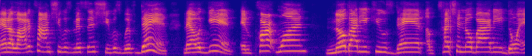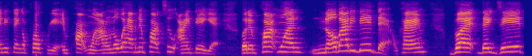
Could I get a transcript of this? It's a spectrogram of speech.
And a lot of times she was missing, she was with Dan. Now, again, in part one, nobody accused Dan of touching nobody, doing anything appropriate in part one. I don't know what happened in part two. I ain't there yet. But in part one, nobody did that. Okay but they did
